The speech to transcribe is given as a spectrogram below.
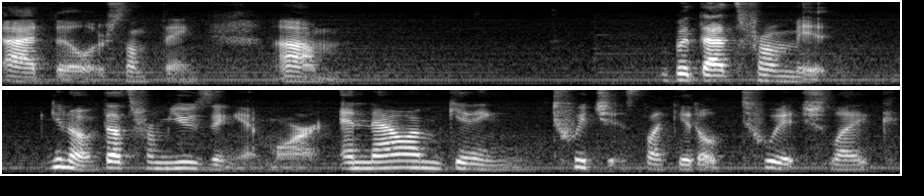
Advil or something. Um, but that's from it, you know, that's from using it more. And now I'm getting twitches, like it'll twitch, like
